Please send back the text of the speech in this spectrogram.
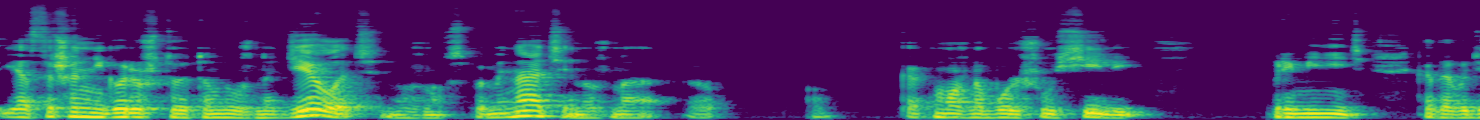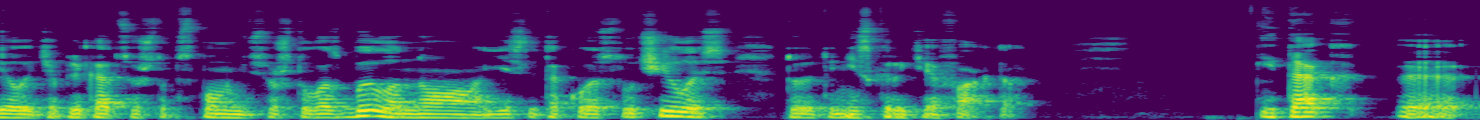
Я совершенно не говорю, что это нужно делать, нужно вспоминать и нужно э, как можно больше усилий применить, когда вы делаете аппликацию, чтобы вспомнить все, что у вас было, но если такое случилось, то это не скрытие фактов. Итак, э, э,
